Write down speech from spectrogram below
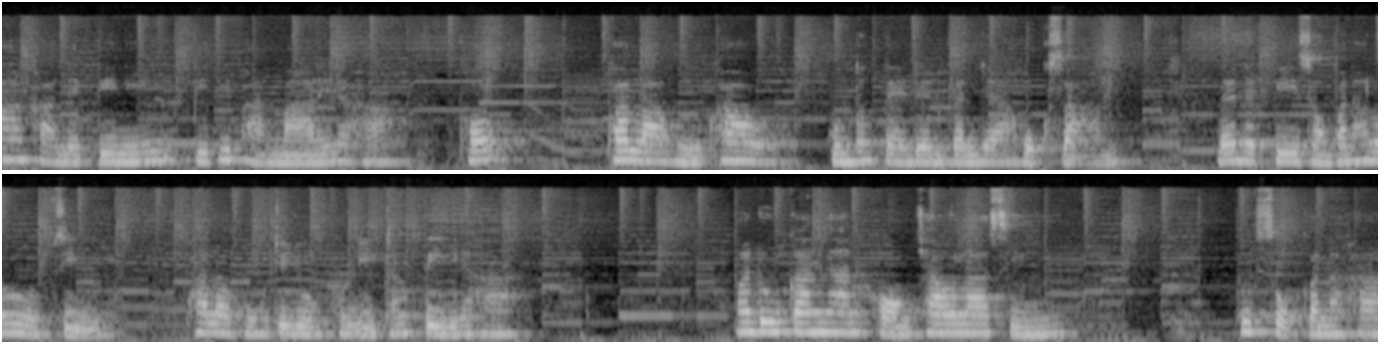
มากๆค่ะในปีนี้ปีที่ผ่านมานี้นะคะ เพราะพระราหูเข้าคุณตั้งแต่เดือนกันยา 63 และในปี 2564 ระราหูจะอยู่คุณอีกทั้งปีนะคะ มาดูการงานของชาวราศีพฤษภกันนะคะ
